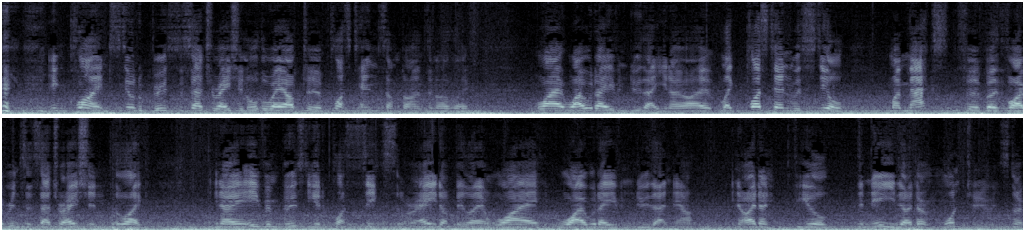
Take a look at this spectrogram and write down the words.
inclined still to boost the saturation all the way up to plus 10 sometimes. And I was like, why, why would I even do that? You know, I like plus 10 was still my max for both vibrance and saturation, but like, you know, even boosting it to plus six or eight, I'd be like, why, why would I even do that now? Know, I don't feel the need. I don't want to. It's no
